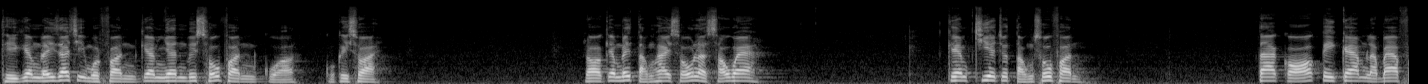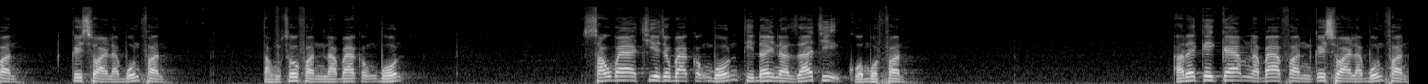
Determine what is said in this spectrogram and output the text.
thì các em lấy giá trị một phần các em nhân với số phần của của cây xoài. Rồi các em lấy tổng hai số là 63. Các em chia cho tổng số phần. Ta có cây cam là 3 phần, cây xoài là 4 phần. Tổng số phần là 3 cộng 4. 63 chia cho 3 cộng 4 thì đây là giá trị của một phần. Ở đây cây cam là 3 phần, cây xoài là 4 phần.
